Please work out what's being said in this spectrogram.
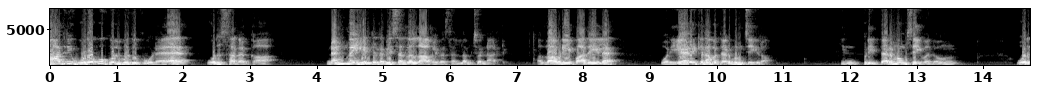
மாதிரி உறவு கொள்வது கூட ஒரு சதக்கா. நன்மை என்று நபி ஸல்லல்லாஹு அலைஹி சொன்னார்கள். அல்லாஹ்வுடைய பாதையில ஒரு ஏழைக்கு நாம தர்மம் செய்கிறோம் இப்படி தர்மம் செய்வதும் ஒரு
